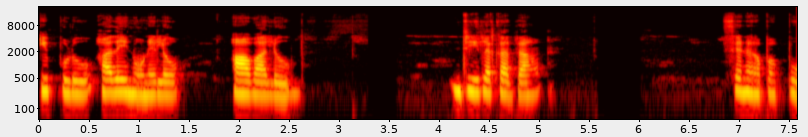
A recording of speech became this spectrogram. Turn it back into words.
ఇప్పుడు అదే నూనెలో ఆవాలు జీలకర్ర శనగపప్పు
